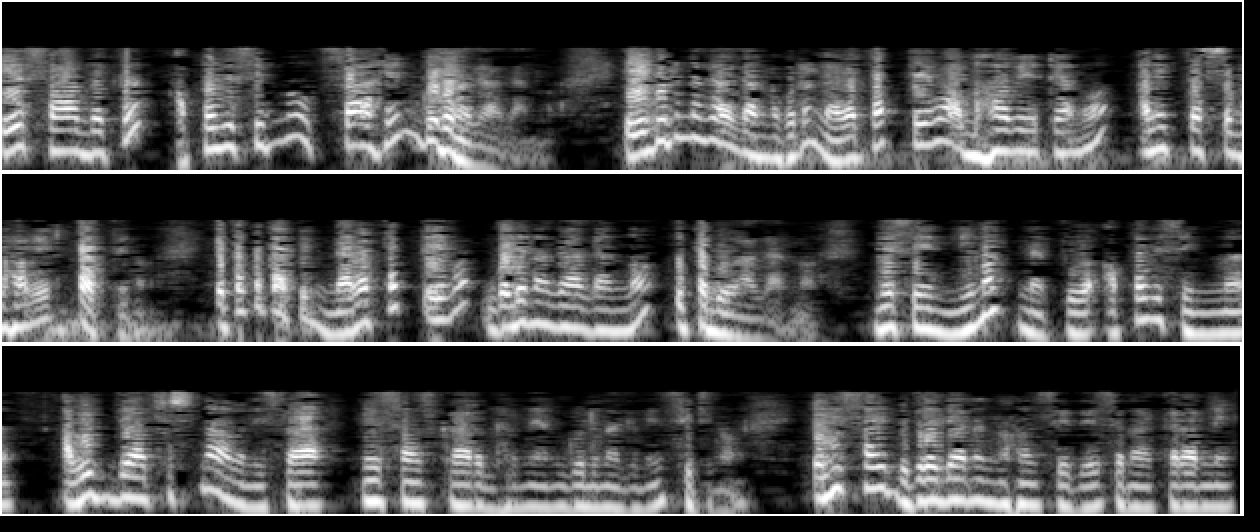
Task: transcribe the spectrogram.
ඒ සාධක අප විසින්ම උත්සාහයෙන් ගොඩනගා ගන්නවා. ඒ ගොඩනගා ගන්නකොට නැවතත් ඒවා අභාවයට යනවා අනිත්‍ය ස්වභාවයටපත් වෙනවා. එතකොට අපි නැවතත් ඒවා ගොඩනගා ගන්නවා උපදවා ගන්නවා. මෙසේ නිමක් නැතුව අප විසින්ම අවිද්‍යා තෘෂ්ණාව නිසා මේ සංස්කාර ධර්මයන් ගොඩනගමින් සිටිනවා. එනිසායි බුදුරජාණන් වහන්සේ දේශනා කරන්නේ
